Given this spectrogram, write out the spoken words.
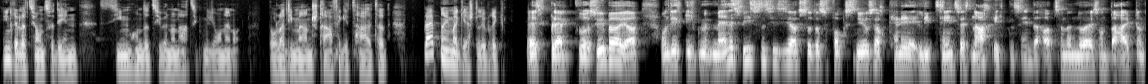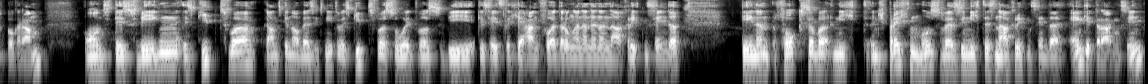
in Relation zu den 787 Millionen Dollar, die man an Strafe gezahlt hat, bleibt noch immer Gerstl übrig. Es bleibt was über, ja. Und ich, ich, meines Wissens ist es ja auch so, dass Fox News auch keine Lizenz als Nachrichtensender hat, sondern nur als Unterhaltungsprogramm. Und deswegen, es gibt zwar, ganz genau weiß ich es nicht, aber es gibt zwar so etwas wie gesetzliche Anforderungen an einen Nachrichtensender, denen Fox aber nicht entsprechen muss, weil sie nicht als Nachrichtensender eingetragen sind.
